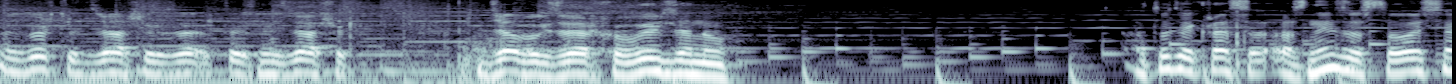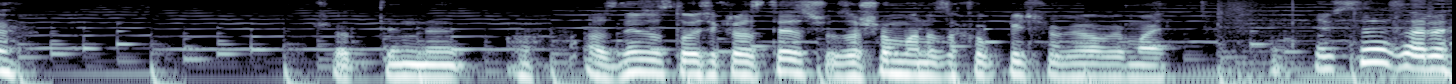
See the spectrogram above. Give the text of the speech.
Ось бачите, дзяшок, тобто не дзяшок, дзьобик зверху виглянув. А тут якраз а знизу сталося. Що ти не. О, а знизу сталося якраз те, за що мене захопити, щоб його вимати. І все, зараз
